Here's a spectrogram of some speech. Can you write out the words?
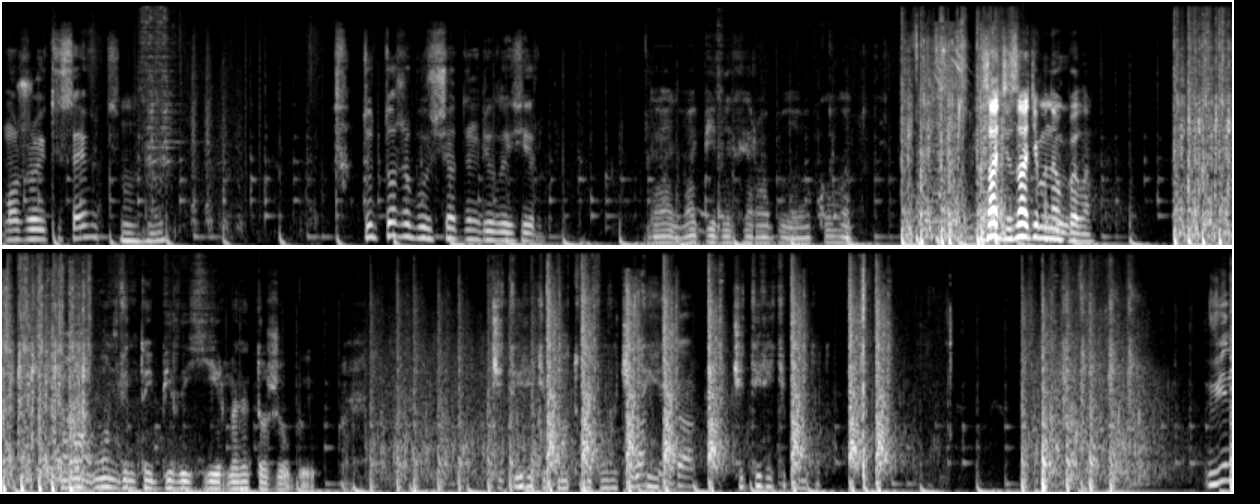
можу йти сейвити. Угу. Тут теж був ще один білий гір. Да, два білих гера було, у кого? Ззаді, ззаді мене вбили. Та, вон він той білий гір, мене теж убив. Чотири тіпа тут, було Два чотири. хіта. Чотири тіпа тут. Він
